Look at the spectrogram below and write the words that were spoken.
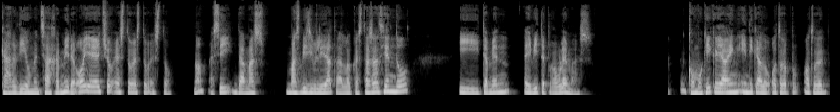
cada día un mensaje, mire, hoy he hecho esto, esto, esto, ¿no? Así da más, más visibilidad a lo que estás haciendo y también evite problemas. Como Kika ya ha indicado, otro, otro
